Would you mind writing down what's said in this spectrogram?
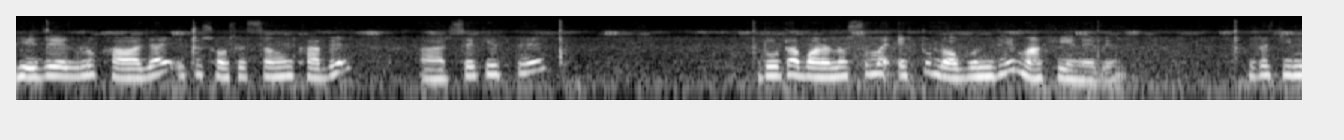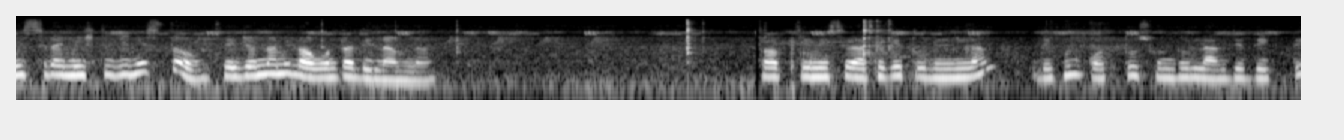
ভেজে এগুলো খাওয়া যায়, একটু সসের সঙ্গে খাবেন আর সেক্ষেত্রে ডোটা বানানোর সময় একটু লবণ দিয়ে মাখিয়ে নেবেন এটা চিনি সিরাই মিষ্টি জিনিস তো, সেই জন্য আমি লবণটা দিলাম না। সব চিনি সিরা থেকে তুলে নিলাম। দেখুন কত সুন্দর লাগছে দেখতে।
